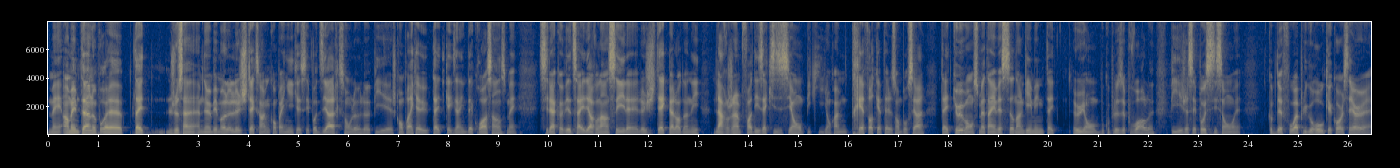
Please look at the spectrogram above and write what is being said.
Mais en même temps, là, pour euh, peut-être juste amener un bémol, là, Logitech, c'est quand même une compagnie que c'est pas d'hier qu'ils sont là. là puis je comprends qu'il y a eu peut-être quelques années de décroissance, mais si la COVID, ça a aidé à relancer le, Logitech puis à leur donner de l'argent pour faire des acquisitions, puis qui ont quand même une très forte capitalisation boursière, peut-être qu'eux vont se mettre à investir dans le gaming. Peut-être eux, ils ont beaucoup plus de pouvoir. là. Puis je sais pas s'ils sont. euh, couple de fois plus gros que Corsair, euh,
